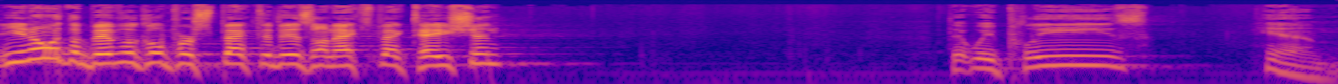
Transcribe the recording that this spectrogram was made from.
And you know what the biblical perspective is on expectation? That we please Him.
